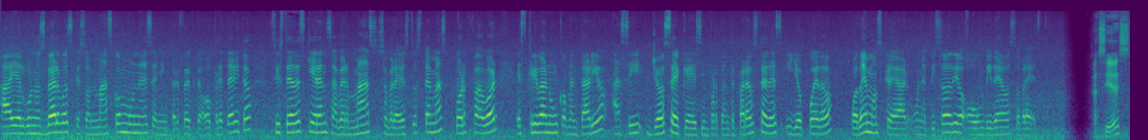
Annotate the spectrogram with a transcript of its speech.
hay algunos verbos que son más comunes en imperfecto o pretérito. Si ustedes quieren saber más sobre estos temas, por favor, escriban un comentario, así yo sé que es importante para ustedes y yo puedo, podemos crear un episodio o un video sobre esto. Así es.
